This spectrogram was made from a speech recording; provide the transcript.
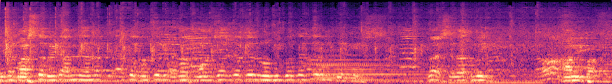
এটা বাস্তব, এটা আমি আমার এত বছর, আমার পঞ্চাশ বছরের অভিজ্ঞতা দিয়ে আমি দেখে এসেছি। বাস সেটা তুমি আমি পালাই।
